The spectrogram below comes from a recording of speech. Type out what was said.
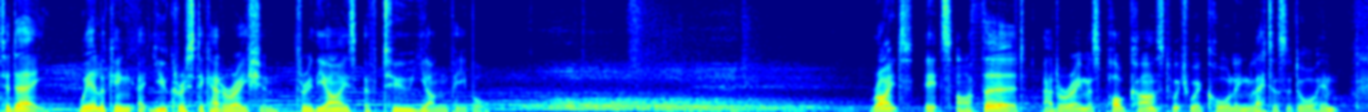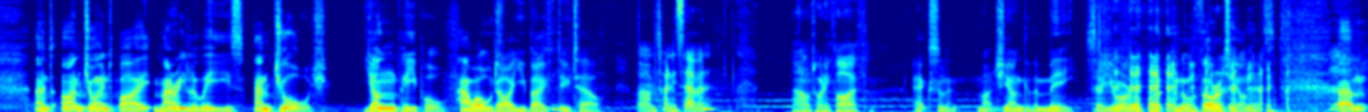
Today, we're looking at Eucharistic adoration through the eyes of two young people. Right, it's our third Adoremus podcast, which we're calling Let Us Adore Him. And I'm joined by Marie-Louise and George. Young people, how old are you both? Do tell. Well, I'm 27. I'm 25. Excellent, much younger than me. So you're an, an authority on this. Um,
